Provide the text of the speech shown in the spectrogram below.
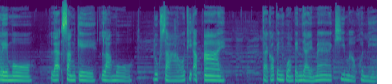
เลโม และซังเกลาโม ลูกสาวที่อับอาย แต่ก็เป็นห่วงเป็นใหญ่แม่ขี้เมาคนนี้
